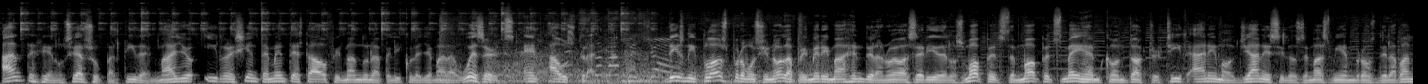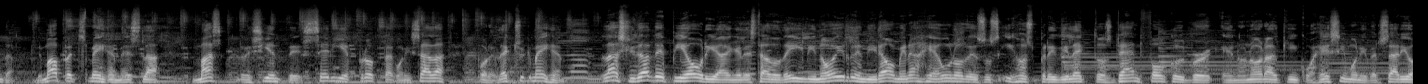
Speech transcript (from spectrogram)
antes de anunciar su partida en mayo y recientemente ha estado filmando una película llamada Wizards en Australia. Disney Plus promocionó la primera imagen de la nueva serie de los Muppets, The Muppets Mayhem, con Dr. Teeth Animal, Janice y los demás miembros de la banda. The Muppets Mayhem es la más reciente serie protagonizada por Electric Mayhem. La ciudad de Peoria, en el estado de Illinois, rendirá homenaje a uno de sus hijos predilectos, Dan Fogelberg, en honor al 50 aniversario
